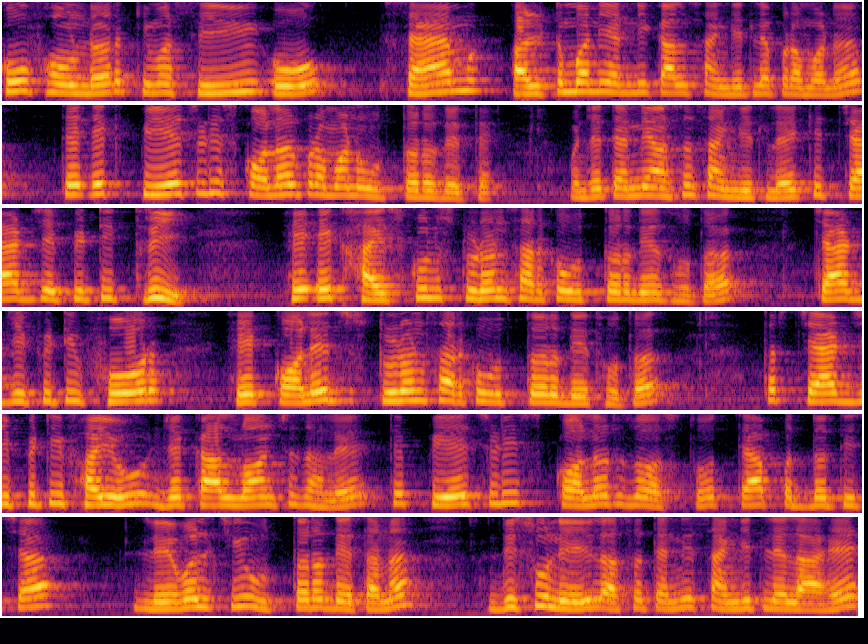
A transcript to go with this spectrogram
को फाउंडर किंवा सीईओ सॅम अल्टमन यांनी काल सांगितल्याप्रमाणे ते एक पी एच डी स्कॉलरप्रमाणे उत्तरं देते. म्हणजे त्यांनी असं सांगितलं आहे की chat G P T three हे एक हायस्कूल स्टुडंटसारखं उत्तर देत होतं. Chat G P T four हे कॉलेज स्टुडंटसारखं उत्तर देत होतं. तर chat G P T five जे काल लॉन्च झाले ते पी एच डी स्कॉलर जो असतो त्या पद्धतीच्या लेवलची उत्तरं देताना दिसून येईल असं त्यांनी सांगितलेलं आहे.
